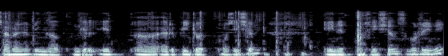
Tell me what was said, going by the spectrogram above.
Caranya tinggal panggil it uh, rb.position init position seperti ini.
